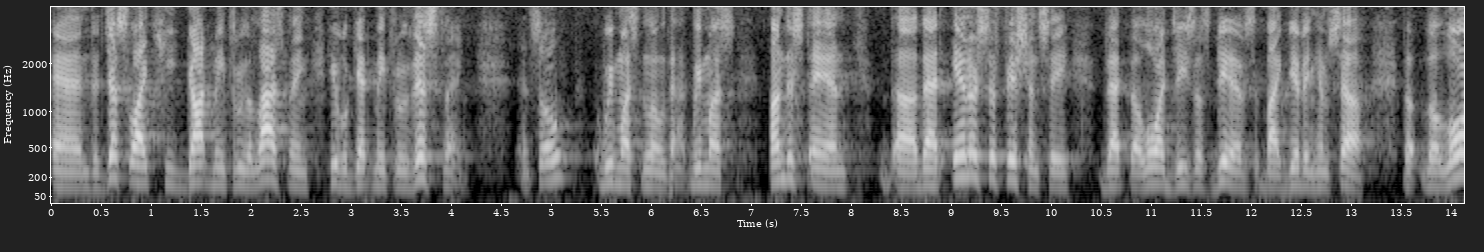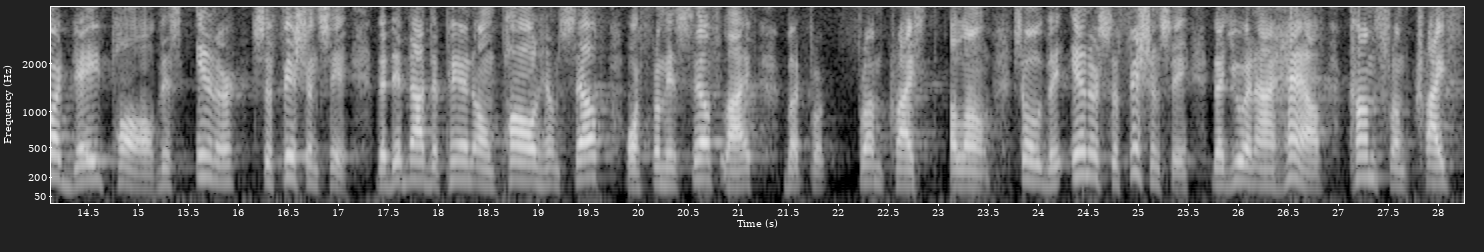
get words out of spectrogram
And just like He got me through the last thing, He will get me through this thing. And so we must know that. We must understand uh, that inner sufficiency that the Lord Jesus gives by giving Himself the, the Lord gave Paul this inner sufficiency that did not depend on Paul himself or from his self life, but for, from Christ alone. So the inner sufficiency that you and I have comes from Christ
